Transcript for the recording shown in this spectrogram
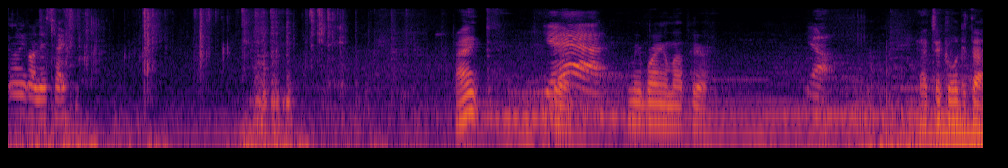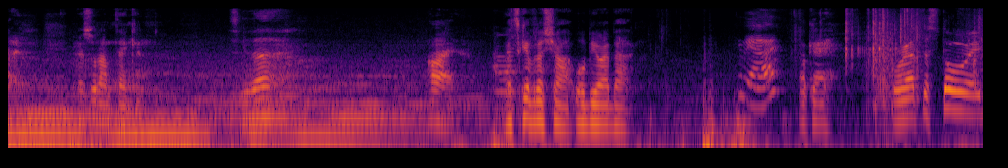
Let me go on this side. Right? Yeah. Let me bring them up here. Yeah. Yeah, take a look at that. Here's what I'm thinking. See that? Alright. Let's give it a shot. We'll be right back. Here we are. Okay. We're at the storage.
